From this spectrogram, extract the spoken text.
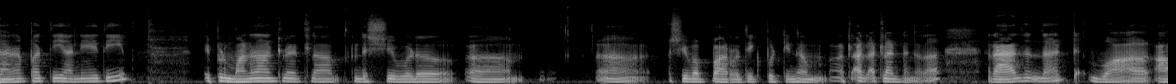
గణపతి అనేది ఇప్పుడు మన దాంట్లో ఎట్లా అంటే శివుడు శివ పార్వతికి పుట్టిన అట్లా అట్లా అంటాం కదా. రాదన్ దట్ వా ఆ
